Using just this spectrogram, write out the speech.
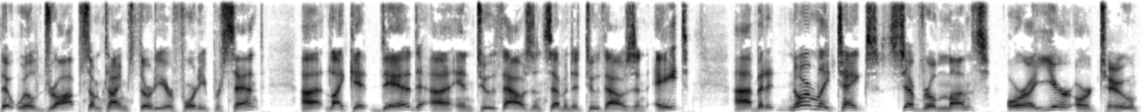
that will drop sometimes 30 or 40%, uh, like it did uh, in 2007 to 2008. Uh, but it normally takes several months or a year or two.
